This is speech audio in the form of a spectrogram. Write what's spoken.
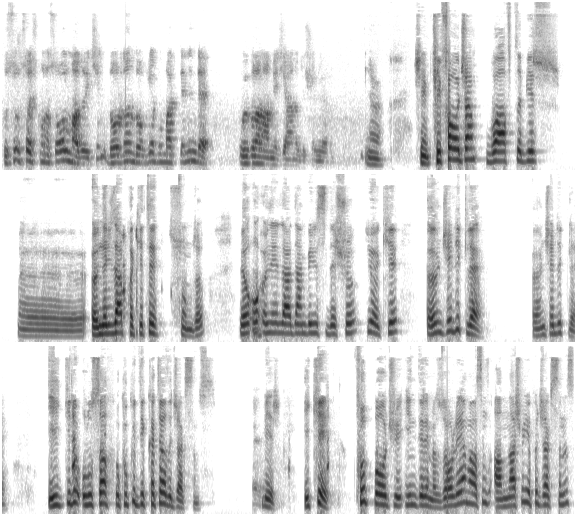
Kusur söz konusu olmadığı için doğrudan doğruya bu maddenin de uygulanamayacağını düşünüyorum. Evet. Şimdi FIFA hocam bu hafta bir e, öneriler paketi sundu. Ve o önerilerden birisi de şu. Diyor ki öncelikle öncelikle ilgili ulusal hukuku dikkate alacaksınız. Evet. Bir. İki. Futbolcuyu indirime zorlayamazsınız. Anlaşma yapacaksınız.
